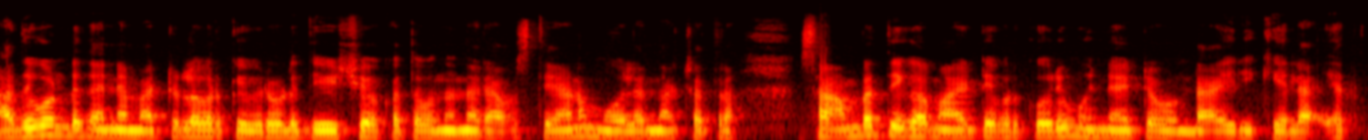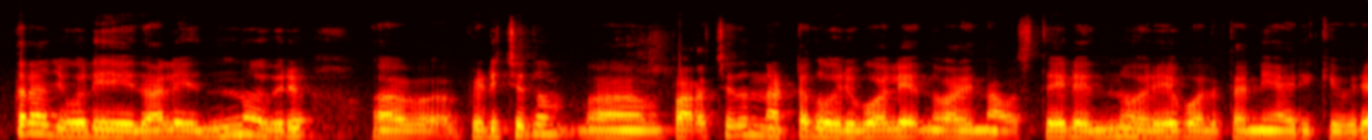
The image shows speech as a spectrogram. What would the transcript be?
അതുകൊണ്ട് തന്നെ മറ്റുള്ളവർക്ക് ഇവരോട് ദേഷ്യമൊക്കെ തോന്നുന്ന ഒരവസ്ഥയാണ് മൂലം നക്ഷത്രം. സാമ്പത്തികമായിട്ട് ഇവർക്ക് ഒരു മുന്നേറ്റവും ഉണ്ടായിരിക്കില്ല. എത്ര ജോലി ചെയ്താലും എന്നും ഇവർ പിടിച്ചതും പറച്ചതും നട്ടതും ഒരുപോലെ എന്ന് പറയുന്ന അവസ്ഥയിൽ എന്നും ഒരേപോലെ തന്നെയായിരിക്കും ഇവർ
